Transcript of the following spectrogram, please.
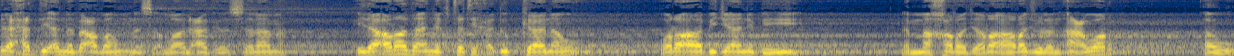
إلى حد أن بعضهم نسأل الله العافية والسلامة إذا أراد أن يفتتح دكانه ورأى بجانبه لما خرج رأى رجلا أعور أو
